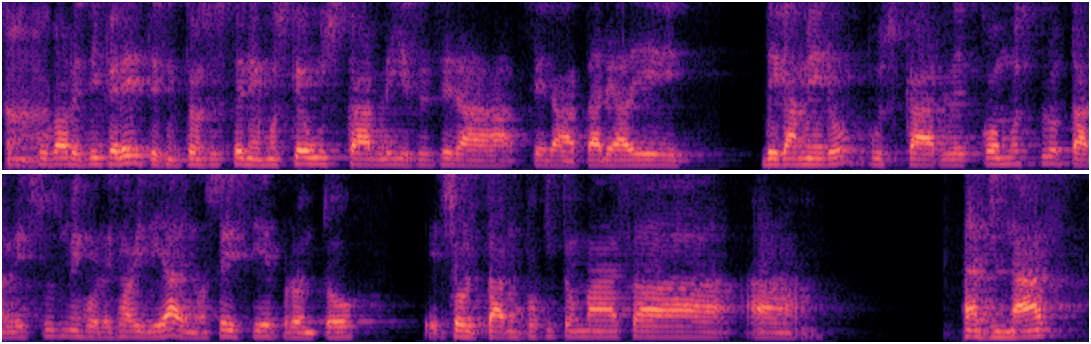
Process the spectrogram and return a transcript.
son jugadores diferentes, entonces tenemos que buscarle, y ese será, será tarea de, de, Gamero, buscarle cómo explotarle sus mejores habilidades. No sé si de pronto eh, soltar un poquito más a, a, a Ginás,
